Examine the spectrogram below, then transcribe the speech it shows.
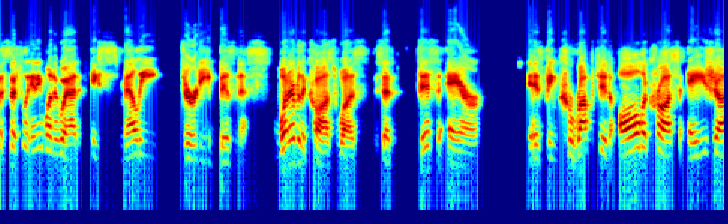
essentially anyone who had a smelly dirty business. Whatever the cause was, said this air is being corrupted all across Asia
